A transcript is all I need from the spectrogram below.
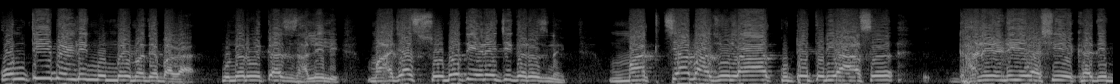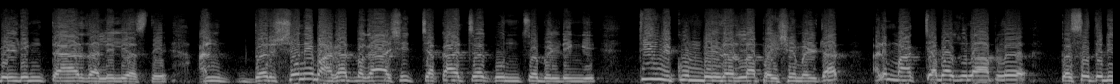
कोणतीही बिल्डिंग मुंबईमध्ये बघा पुनर्विकास झालेली. माझ्या सोबत येण्याची गरज नाही. मागच्या बाजूला कुठेतरी असं घाणेरडी अशी एखादी बिल्डिंग तयार झालेली असते. आणि दर्शनी भागात बघा अशी चकाचक उंच बिल्डिंग ती विकून बिल्डरला पैसे मिळतात. आणि मागच्या बाजूला आपलं कसं तरी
